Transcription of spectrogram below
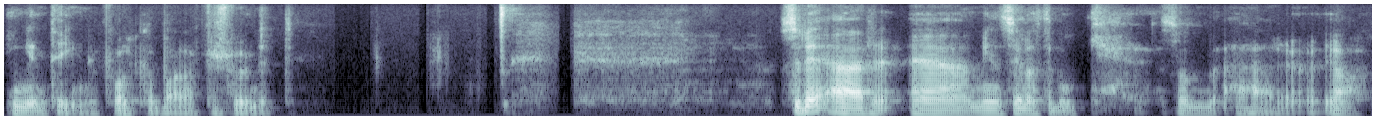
ingenting. Folk har bara försvunnit. Så det är eh, min senaste bok som är ja,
